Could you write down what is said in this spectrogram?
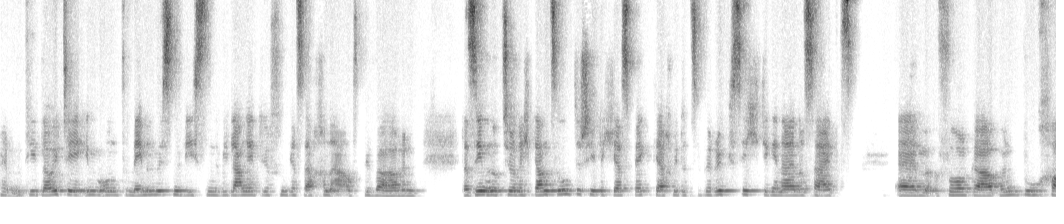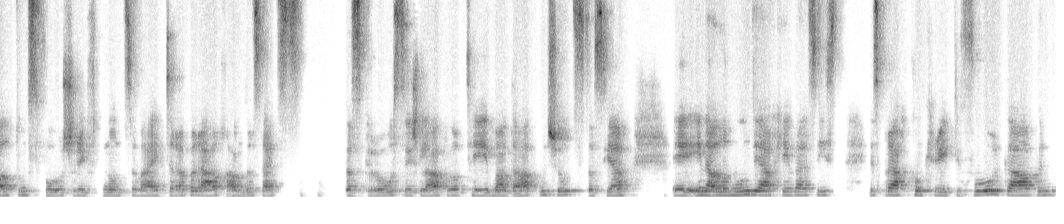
Die Leute im Unternehmen müssen wissen, wie lange dürfen wir Sachen aufbewahren. Da sind natürlich ganz unterschiedliche Aspekte auch wieder zu berücksichtigen. Einerseits ähm, Vorgaben, Buchhaltungsvorschriften und so weiter, aber auch andererseits das große Schlagwortthema Datenschutz, das ja äh, in aller Munde auch jeweils ist. Es braucht konkrete Vorgaben,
